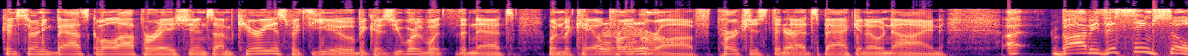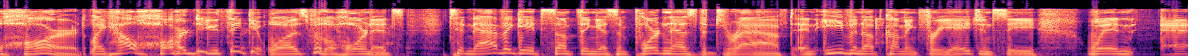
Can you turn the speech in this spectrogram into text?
concerning basketball operations. I'm curious with you because you were with the Nets when Mikhail Prokhorov purchased the Nets back in 09. Uh, Bobby, this seems so hard. Like, how hard do you think it was for the Hornets to navigate something as important as the draft and even upcoming free agency when uh,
